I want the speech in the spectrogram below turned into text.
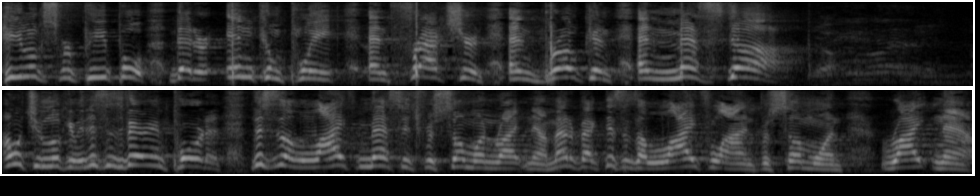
He looks for people that are incomplete and fractured and broken and messed up. I want you to look at me. This is very important. This is a life message for someone right now. Matter of fact, this is a lifeline for someone right now.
